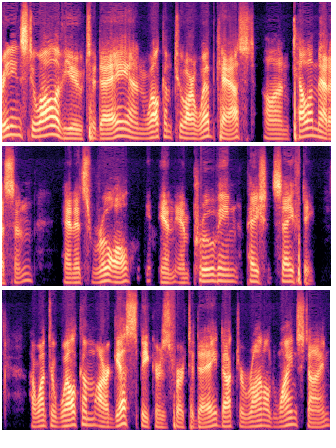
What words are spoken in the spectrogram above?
Greetings to all of you today and welcome to our webcast on telemedicine and its role in improving patient safety. I want to welcome our guest speakers for today, Dr. Ronald Weinstein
